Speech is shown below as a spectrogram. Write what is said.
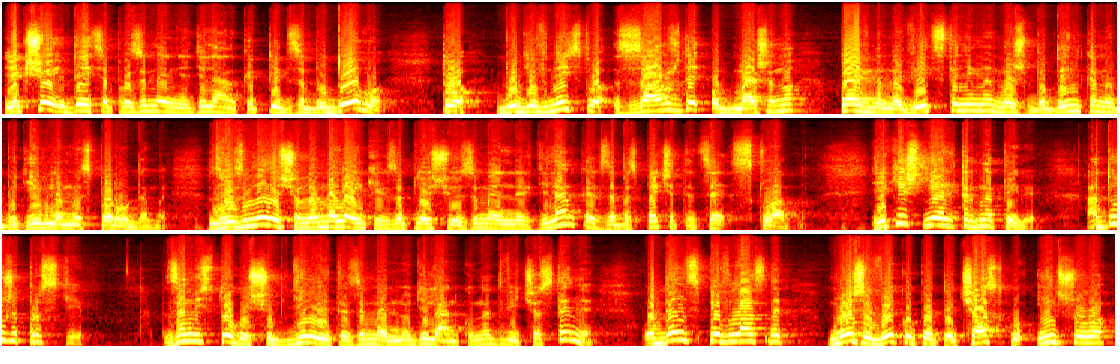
Якщо йдеться про земельні ділянки під забудову, то будівництво завжди обмежено певними відстанями між будинками, будівлями, спорудами. Зрозуміло, що на маленьких за площею земельних ділянках забезпечити це складно. Які ж є альтернативи? А дуже прості. Замість того, щоб ділити земельну ділянку на дві частини, один співвласник може викупити частку іншого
